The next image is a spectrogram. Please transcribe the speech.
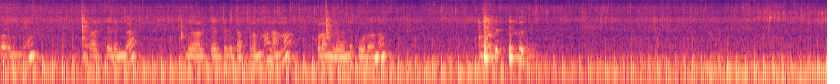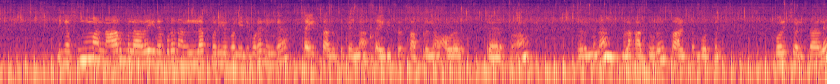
பொறுமையாக வறுத்துடுங்க. இதை வறுத்தெடுத்ததுக்கப்புறமா நம்ம குழம்புல வந்து போடணும். நீங்கள் சும்மா நார்மலாகவே இதை கூட நல்லா பொரியல் பண்ணிவிட்டு கூட நீங்கள் சைட் சாதத்துக்கெல்லாம் சைடிஷாக சாப்பிடலாம். அவ்வளோ சூப்பராக இருக்கும். வெறுமனா மிளகாத்தூளும் சால்ட்டும் போட்டு பொரிச்சு எடுத்தாலே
